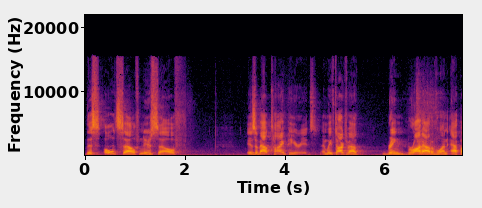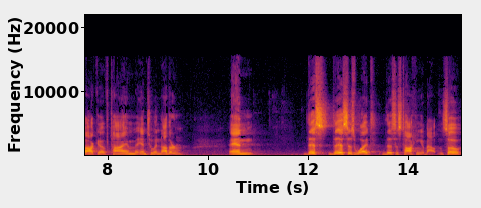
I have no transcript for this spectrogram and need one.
this old self, new self, is about time periods. And we've talked about being brought out of one epoch of time into another. And this, this is what this is talking about. And so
